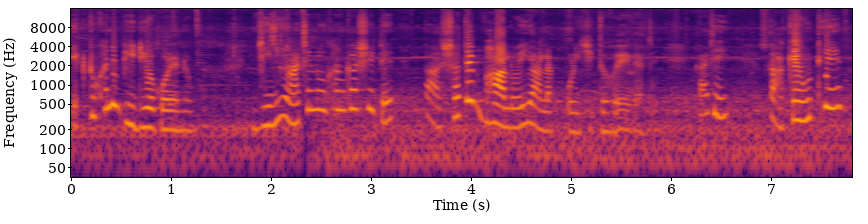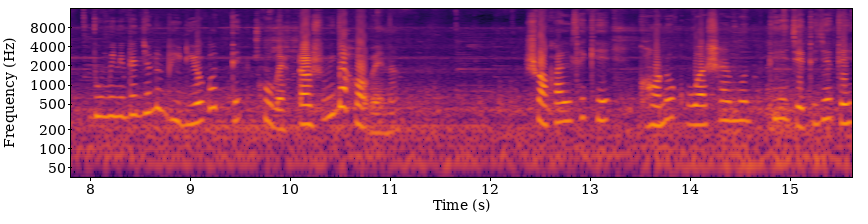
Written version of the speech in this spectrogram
একটুখানি ভিডিও করে নেব। যিনি আছেন ওখানকার সিটে, তার সাথে ভালোই আলাপ পরিচিত হয়ে গেছে। কাজেই তাকে উঠিয়ে দু মিনিটের জন্য ভিডিও করতে খুব একটা অসুবিধা হবে না। সকাল থেকে ঘন কুয়াশার মধ্যে যেতে যেতে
